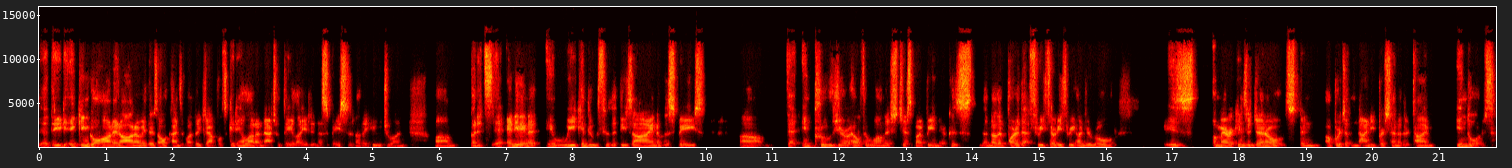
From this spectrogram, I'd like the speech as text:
it can go on and on. I mean, there's all kinds of other examples. Getting a lot of natural daylight in a space is another huge one. Um, but it's anything that you know, we can do through the design of the space um, that improves your health and wellness just by being there. Because another part of that 330 300 rule is Americans in general spend upwards of 90% of their time indoors.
